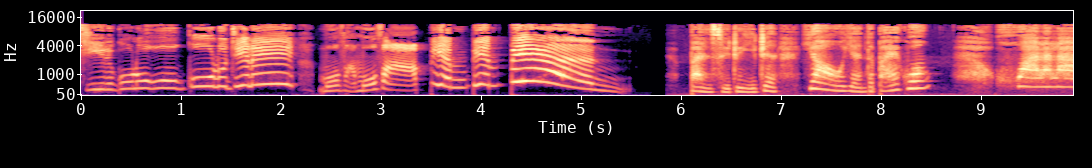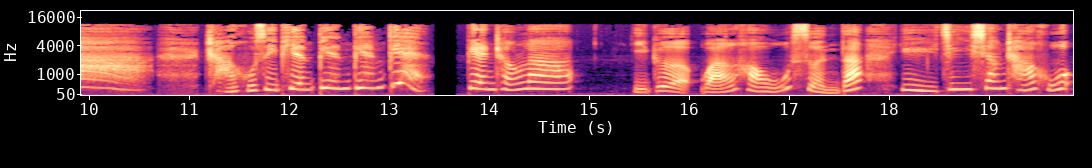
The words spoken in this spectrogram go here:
叽里咕噜，咕噜叽里，魔法魔法变变变！”伴随着一阵耀眼的白光，哗啦啦，茶壶碎片变变变，变成了一个完好无损的郁金香茶壶。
